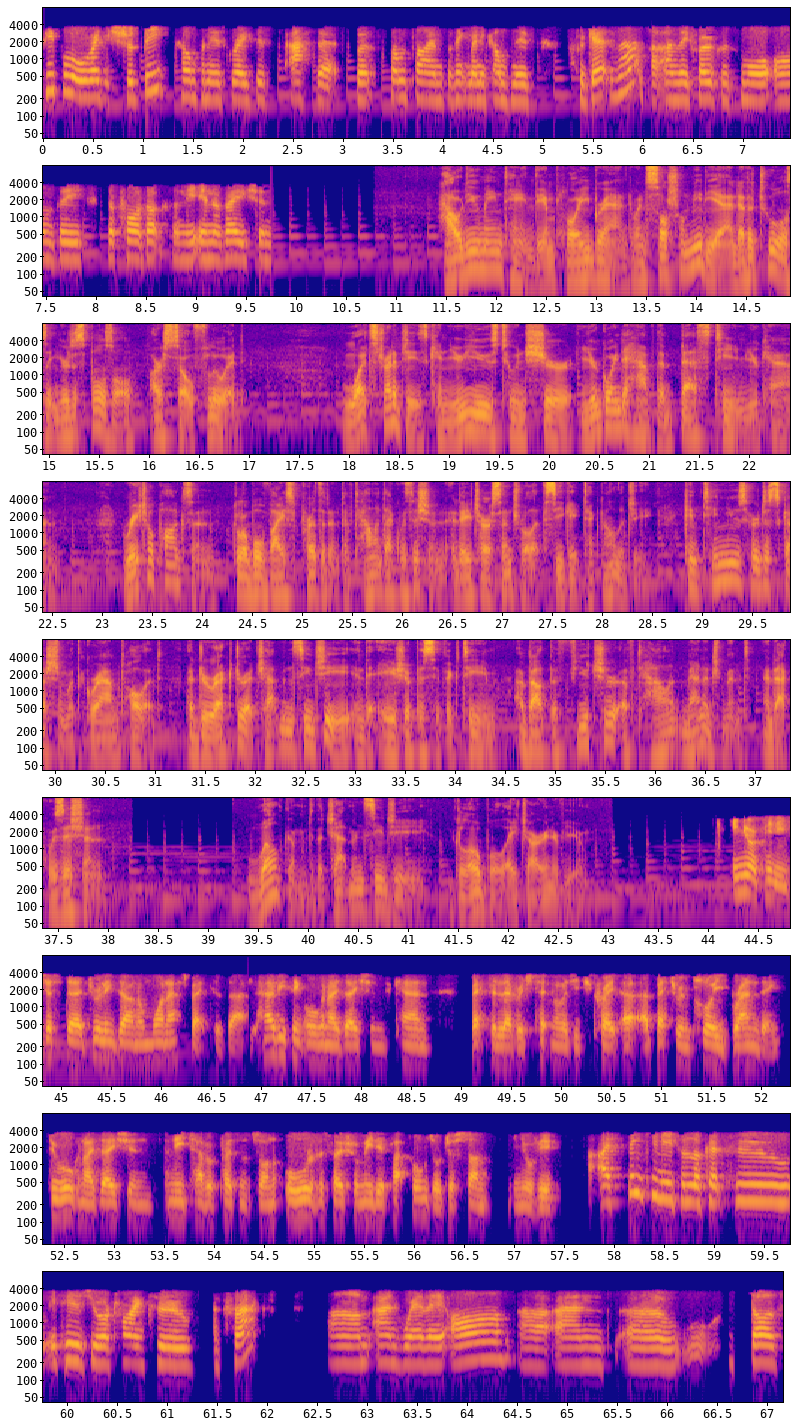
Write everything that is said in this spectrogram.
people already should be companies' greatest asset, but sometimes I think many companies forget that and they focus more on the, the products and the innovation. How do you maintain the employee brand when social media and other tools at your disposal are so fluid? What strategies can you use to ensure you're going to have the best team you can? Rachel Pogson, Global Vice President of Talent Acquisition at HR Central at Seagate Technology, continues her discussion with Graham Tollett, a director at Chapman CG in the Asia Pacific team, about the future of talent management and acquisition. Welcome to the Chapman CG Global HR Interview in your opinion, just uh, drilling down on one aspect of that, how do you think organizations can better leverage technology to create a, a, better employee branding? Do organizations need to have a presence on all of the social media platforms or just some, in your view? I think you need to look at who it is you're trying to attract um, and where they are, uh, and uh, does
